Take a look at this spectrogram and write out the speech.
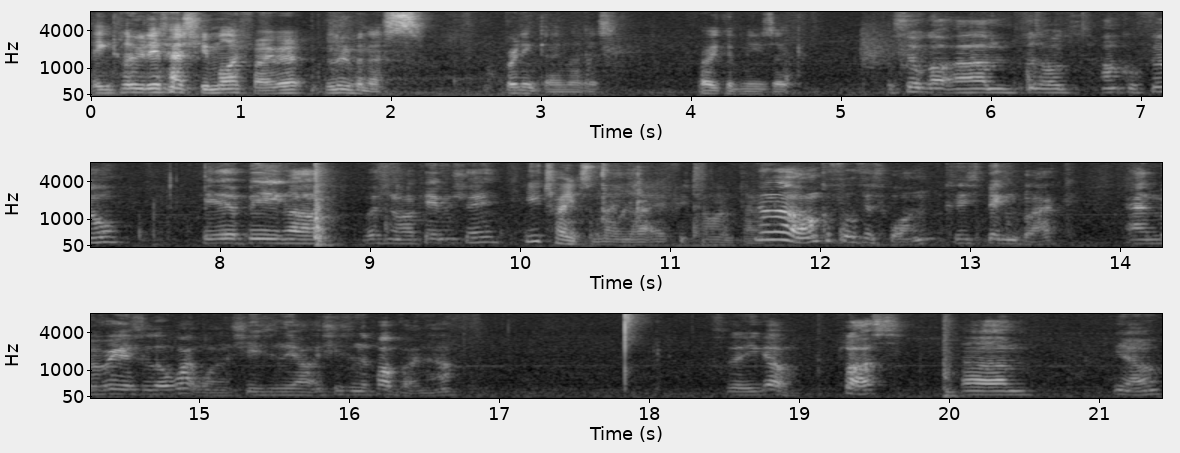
including actually my favourite, Lumines. Brilliant game that is. Very good music. We've still got um, good old Uncle Phil here being our where's an arcade machine? You change the name of that every time, Dan. No, no, Uncle Phil's this one because he's big and black. and Maria's the little white one. She's in the uh, she's in the pub right now. So there you go. Plus, um, you know,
